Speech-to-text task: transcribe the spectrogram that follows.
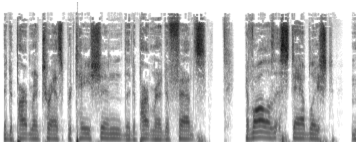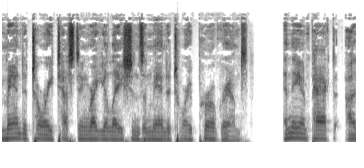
The Department of Transportation, the Department of Defense have all established mandatory testing regulations and mandatory programs, and they impact uh,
